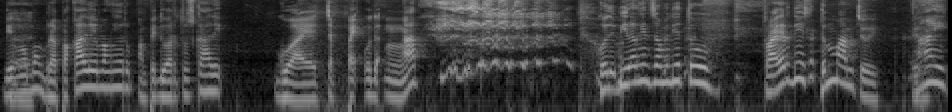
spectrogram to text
Dia ngomong berapa kali emang hirup? Sampai 200 kali. Gue ya cepek udah ngap. gue udah bilangin sama dia tuh. Terakhir dia demam cuy. Naik.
